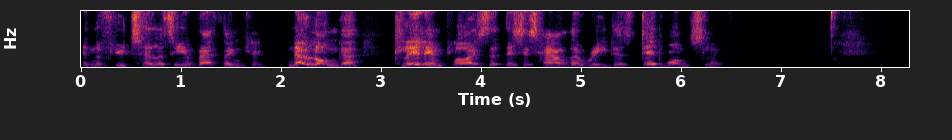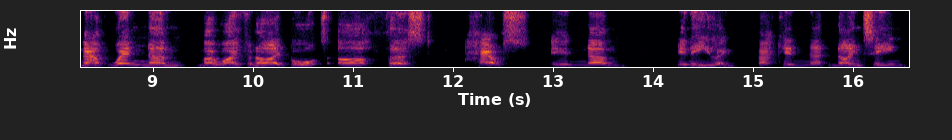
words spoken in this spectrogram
in the futility of their thinking. No longer clearly implies that this is how the readers did once live. Now, when um, my wife and I bought our first house in um, in Ealing back in uh, 19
